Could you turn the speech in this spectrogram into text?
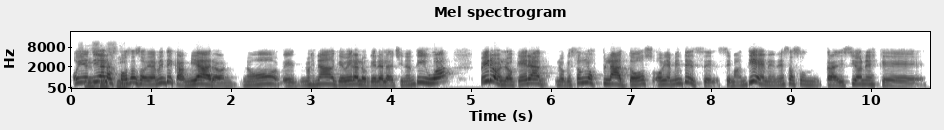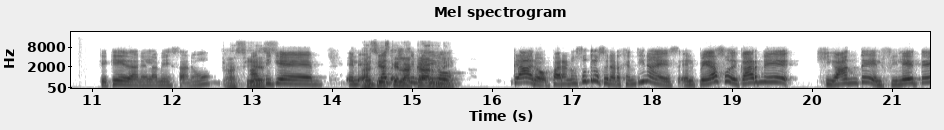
Hoy en día las cosas obviamente cambiaron, ¿no? Eh, no es nada que ver a lo que era la China antigua, pero lo que, era, lo que son los platos, obviamente se, mantienen, esas son tradiciones que, quedan en la mesa, ¿no? Así, Así que el, Así es que la carne. claro, para nosotros en Argentina es el pedazo de carne gigante, el filete,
